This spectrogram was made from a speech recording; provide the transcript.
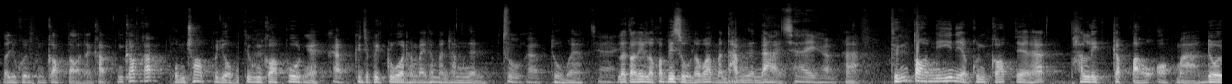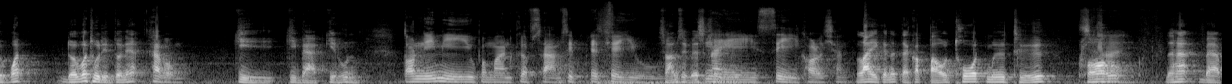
เราจะคุยกับคุณก๊อฟต่อนะครับ คุณก๊อฟครับ ผมชอบประโยคที่คุณก๊อฟพูดไงครับ คือจะไปกลัวทำไมถ้ามันทำเงิน ถูกครับ ถูกไหมใช่ แล้วตอนนี้เราก็พิสูจน์แล้วว่ามันทำเงินได้ ใช่ครับ ฮะถึงตอนนี้เนี่ยคุณก๊อฟเนี่ยนะฮะผลิตกระเป๋าออกมา โดยวัตโดยวัตถุดิบตัวเนี้ยครับผม กี่กี่แบบกี่รุ่น ตอนนี้มีอยู่ประมาณเกือบ 30 SKU 30 SKU ใน 4 collection ไล่กันตั้งแต่กระเป๋าโทษมือถือคล้อง นะฮะแบบ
